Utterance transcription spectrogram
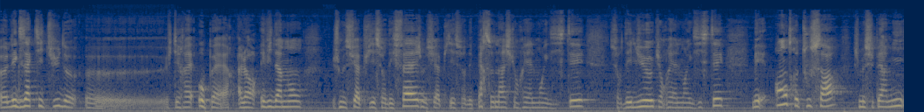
euh, l'exactitude, je dirais, opère. Alors, évidemment, je me suis appuyée sur des faits, je me suis appuyée sur des personnages qui ont réellement existé, sur des lieux qui ont réellement existé. Mais entre tout ça, je me suis permis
